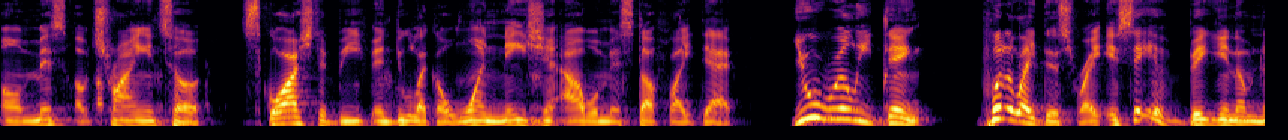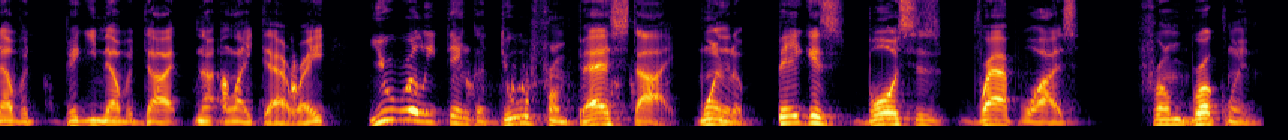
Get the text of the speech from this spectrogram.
uh, midst of trying to squash the beef and do like a One Nation album and stuff like that. You really think? Put it like this, right? And say if Biggie and them never Biggie never died, nothing like that, right? You really think a dude from Bed-Stuy, one of the biggest bosses rap wise from Brooklyn,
